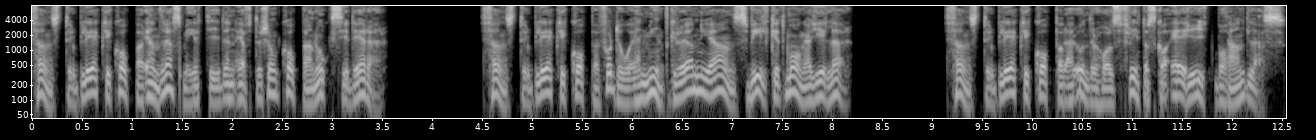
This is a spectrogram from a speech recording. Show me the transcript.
Fönsterblek i koppar ändras med tiden eftersom kopparn oxiderar. Fönsterblek i koppar får då en mintgrön nyans vilket många gillar. Fönsterblek i koppar är underhållsfritt och ska ej ytbehandlas.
